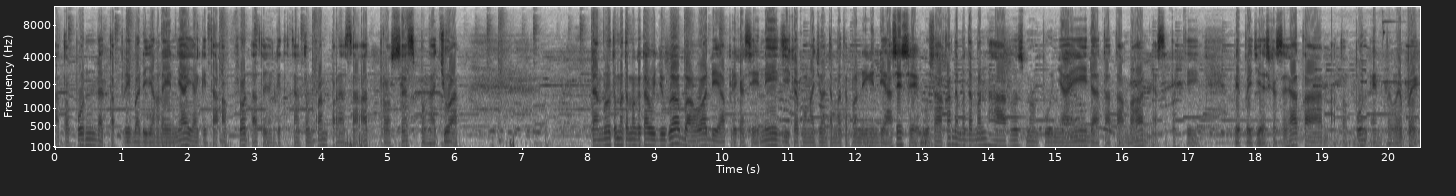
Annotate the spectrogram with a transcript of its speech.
ataupun data pribadi yang lainnya yang kita upload atau yang kita cantumkan pada saat proses pengajuan dan perlu teman-teman ketahui juga bahwa di aplikasi ini jika pengajuan teman-teman ingin di ACC usahakan teman-teman harus mempunyai data tambahan ya seperti BPJS Kesehatan ataupun NPWP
